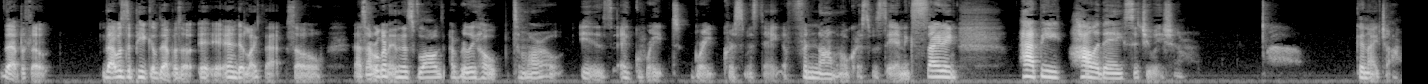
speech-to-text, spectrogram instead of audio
the episode. That was the peak of the episode. It, it ended like that. So that's how we're going to end this vlog. I really hope tomorrow is a great, great Christmas day. A phenomenal Christmas day. An exciting, happy holiday situation. Good night, y'all.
